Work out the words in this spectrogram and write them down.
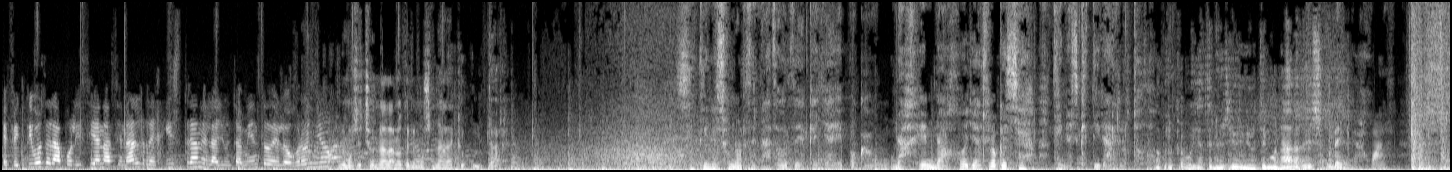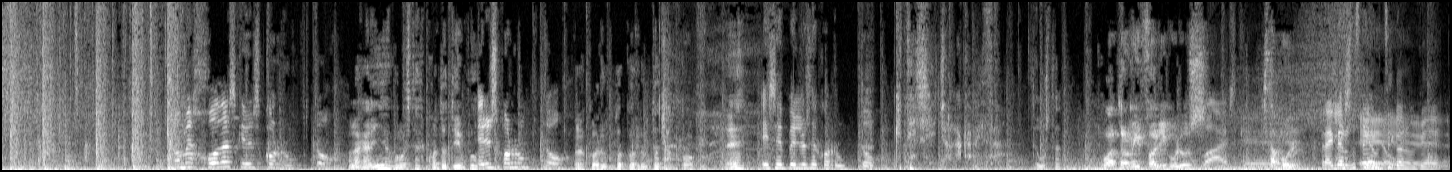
Efectivos de la Policía Nacional registran el Ayuntamiento de Logroño. No hemos hecho nada, no tenemos nada que ocultar. Si tienes un ordenador de aquella época una agenda, joyas, lo que sea, tienes que tirarlo todo. No, pero que voy a tener yo y no tengo nada de eso. Venga, Juan. No me jodas que eres corrupto. Hola, cariño, ¿cómo estás? ¿Cuánto tiempo? Eres corrupto. Bueno, corrupto, corrupto tampoco, ¿eh? Ese pelo es de corrupto. ¿Qué te has hecho en la cabeza? ¿Te gusta? 4.000 folículos. Ba, eske... Estambul. Trailer guztia Eh, utziko nuke.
